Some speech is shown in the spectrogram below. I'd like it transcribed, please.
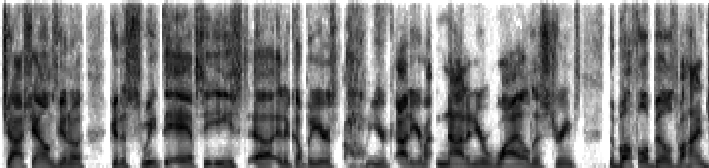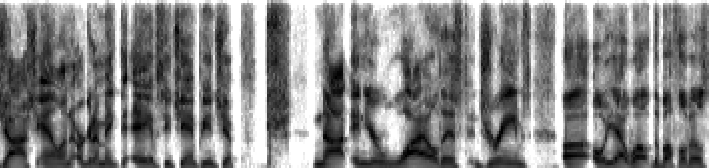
Josh Allen's going to going to sweep the AFC East uh, in a couple years. Oh, you're out of your mind. Not in your wildest dreams. The Buffalo Bills behind Josh Allen are going to make the AFC Championship. Pff, not in your wildest dreams. Uh, oh yeah, well the Buffalo Bills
